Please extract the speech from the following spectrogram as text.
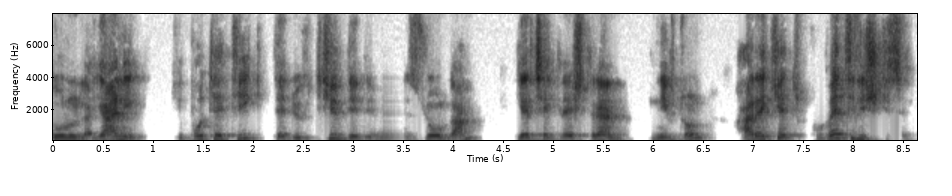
yoluyla yani hipotetik dedüktif dediğimiz yoldan gerçekleştiren Newton hareket kuvvet ilişkisini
